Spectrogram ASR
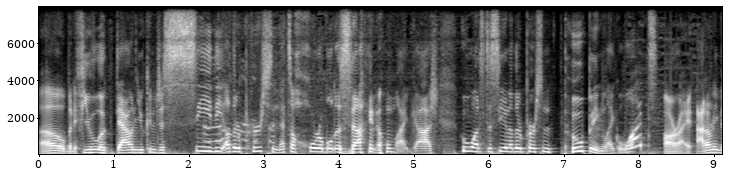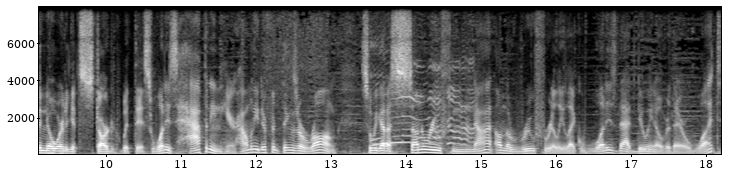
Oh, but if you look down, you can just see the other person. That's a horrible design. Oh my gosh. Who wants to see another person pooping? Like, what? All right, I don't even know where to get started with this. What is happening here? How many different things are wrong? So we got a sunroof not on the roof really. Like what is that doing over there? What?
